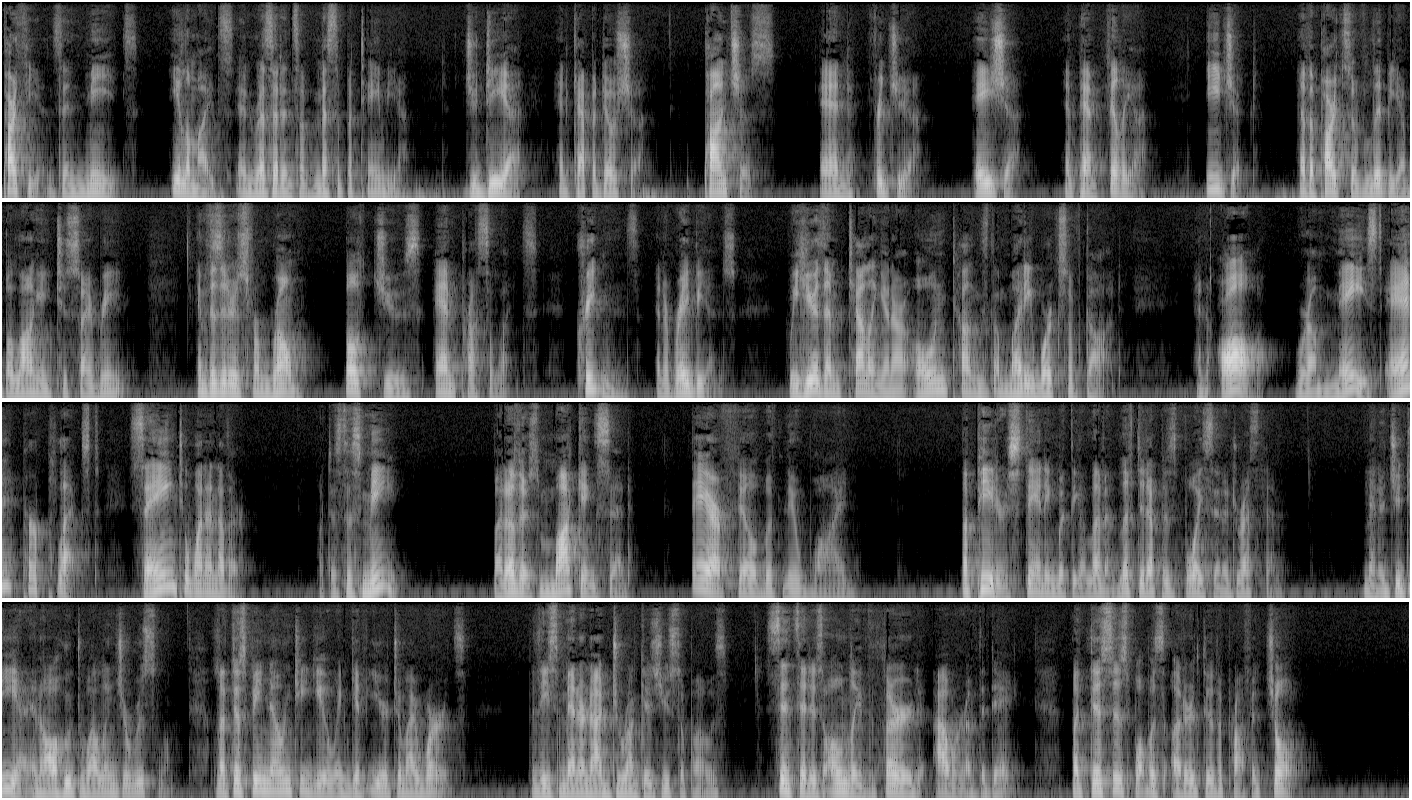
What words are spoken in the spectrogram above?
Parthians and Medes, Elamites and residents of Mesopotamia, Judea and Cappadocia, Pontus and Phrygia, Asia and Pamphylia, Egypt and the parts of Libya belonging to Cyrene, and visitors from Rome, both Jews and proselytes, Cretans and Arabians. We hear them telling in our own tongues the mighty works of God. And all were amazed and perplexed saying to one another, What does this mean? But others, mocking, said, They are filled with new wine. But Peter, standing with the eleven, lifted up his voice and addressed them Men of Judea and all who dwell in Jerusalem, let this be known to you and give ear to my words. For these men are not drunk as you suppose, since it is only the third hour of the day. But this is what was uttered through the prophet Joel.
